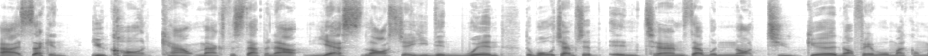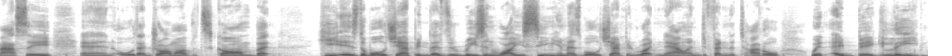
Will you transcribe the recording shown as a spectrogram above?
Uh, second, you can't count Max Verstappen out. Yes, last year he did win the World Championship in terms that were not too good, not favorable. Michael Masi and all that drama that's gone, but he is the world champion. There's the reason why you're seeing him as world champion right now and defending the title with a big lead.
